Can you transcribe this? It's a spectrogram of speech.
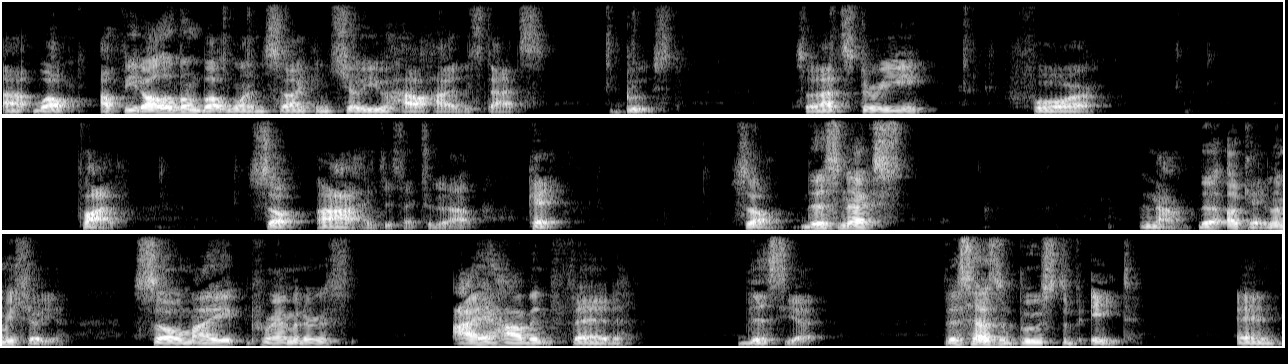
uh, well I'll feed all of them but one so I can show you how high the stats boost. So that's three, four, five. So ah, I just exited out. Okay. So this next, no, okay. Let me show you. So my parameters, I haven't fed this yet. This has a boost of eight and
